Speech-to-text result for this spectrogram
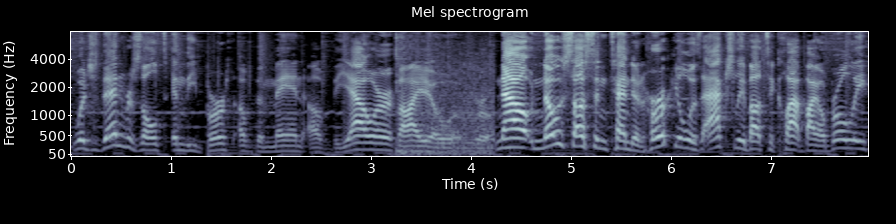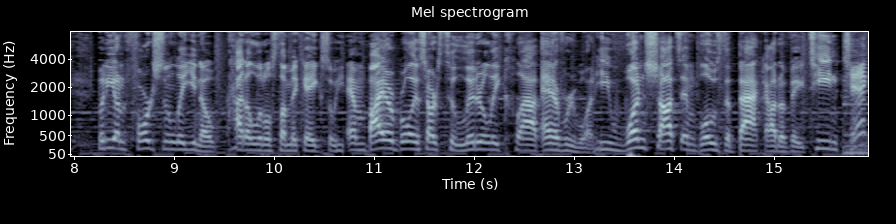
which then results in the birth of the man of the hour, Bio Broly. Now, no sus intended, Hercule was actually about to clap Bio Broly but he unfortunately, you know, had a little stomach ache, so he, and Bio Broly starts to literally clap everyone. He one-shots and blows the back out of 18. Check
